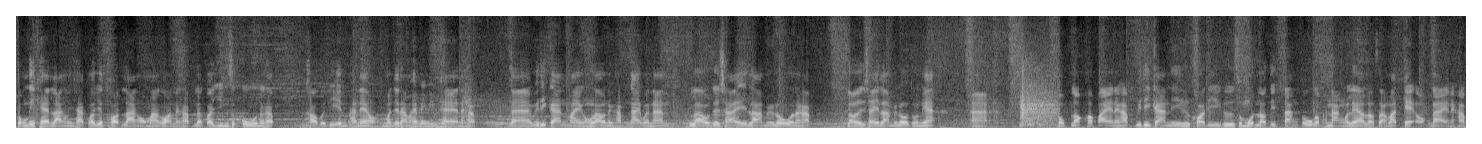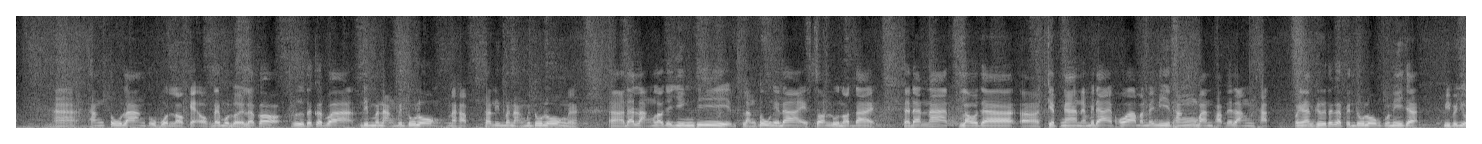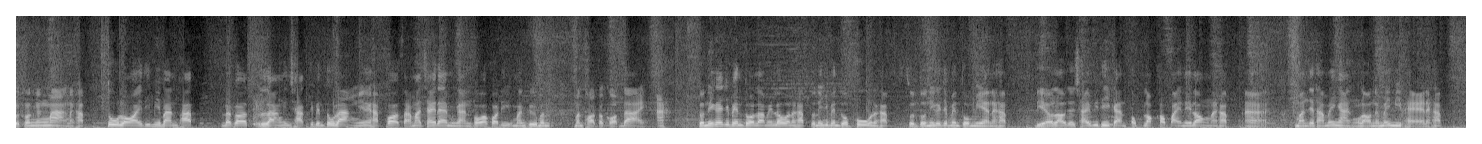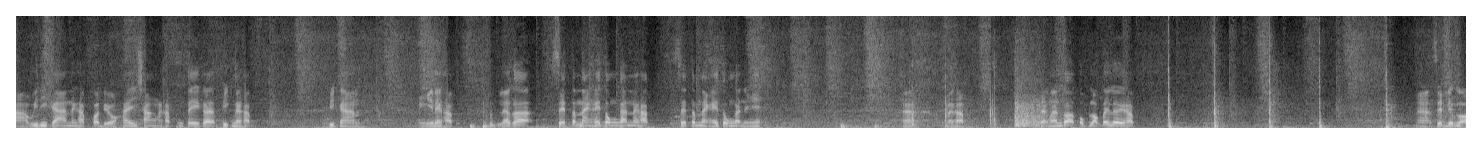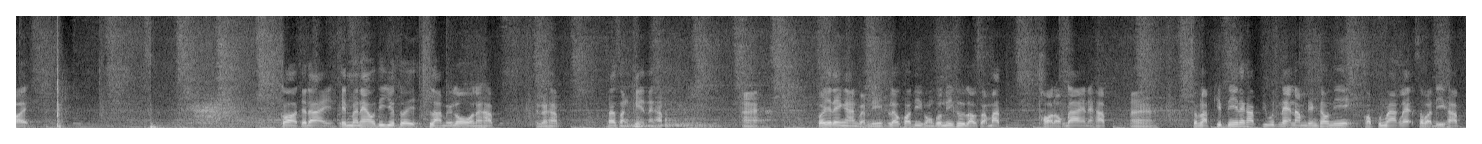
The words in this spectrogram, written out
ตรงที่แขนรางลิ้นชักเราจะถอดรางออกมาก่อนนะครับ แล้วก็ยิงสกูนะครับเข้าไปที่เอ็นพาเนลมันจะทำให้ไม่มีแผลนะครับ แต่วิธีการใหม่ของเรานะครับง่ายกว่านั้น เราจะใช้ลาเมโลนะครับเราจะใช้ลาเมโลตัวเนี้ยอ่าตบล็อกเข้าไปนะครับ วิธีการนี้คือข้อดีคือสมมุติเราติดตั้งตู้กับผนังไว้แล้ว เราสามารถแกะออกได้นะครับ ทั้งตู้ล่างตู้บนเราแกะออกได้หมดเลย แล้วก็คือถ้าเกิดว่าริมผนังเป็นตู้โล่งนะครับถ้าริมผนังเป็นตู้โล่งเนี่ยด้านหลังเราจะยิงที่หลังตู้เนี่ยได้ซ่อนรูน็อตได้ แต่ด้านหน้าเราจะเอ่อเก็บงานเนี่ยไม่ได้ เพราะว่ามันไม่มีทั้งบานพับและรางชักเพราะฉะนั้นคือถ้าเกิดเป็นตู้โล่งตัวนี้จะมีประโยชน์ค่อนข้างมากนะครับตู้ลอยที่มีบานพับ แล้วก็รางลิ้นชักที่เป็นตู้ล่างอย่างนี้นะครับก็สามารถใช้ได้เหมือนกัน เพราะว่าข้อดีของมันคือมันมันถอดประกอบได้อะ ตัวนี้ก็จะเป็นตัวลาเมโลนะครับ ตัวนี้จะเป็นตัวผู้นะครับ ส่วนตัวนี้ก็จะเป็นตัวเมียนะครับ เดี๋ยวเราจะใช้วิธีการตบล็อกเข้าไปในร่องนะครับ อ่า มันจะทำให้งานของเราเนี่ยไม่มีแผลนะครับ อ่า วิธีการนะครับ ก็เดี๋ยวให้ช่างนะครับน้งเต้ก็พลิกนะครับ พลิกงารอย่างนี้นะครับ แล้วก็เซตตำแหน่งให้ตรงกันนะครับ เซตตำแหน่งให้ตรงกันอย่างนี้ อ่า นะครับ จากนั้นก็ตบล็อกได้เลยครับ อ่า เสร็จเรียบร้อย ก็จะได้เอ็นมาแนลที่ยึดด้วยลาเมโลนะครับ เห็นไหมครับ ถ้าสังเกตนะครับ อ่า ก็จะได้งานแบบนี้ แล้วข้อดีของตัวนี้คือเราสามารถถอดออกได้นะครับ อ่าสำหรับคลิปนี้นะครับพี่วุฒิแนะนำเพียงเท่านี้ ขอบคุณมากและสวัสดีครับ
